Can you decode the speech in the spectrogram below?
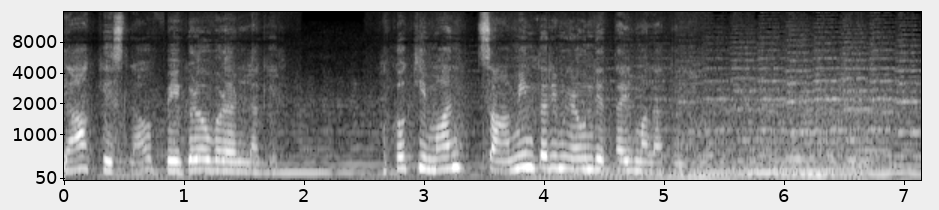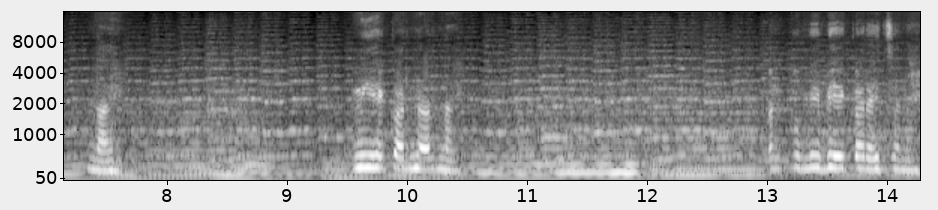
या केसला वेगळं वळण लागेल. अगं, किमान जामीन तरी मिळवून देता येईल मला तुला. नाही. मी हे करणार नाही. आणि तुम्ही बे करायचं नाही.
